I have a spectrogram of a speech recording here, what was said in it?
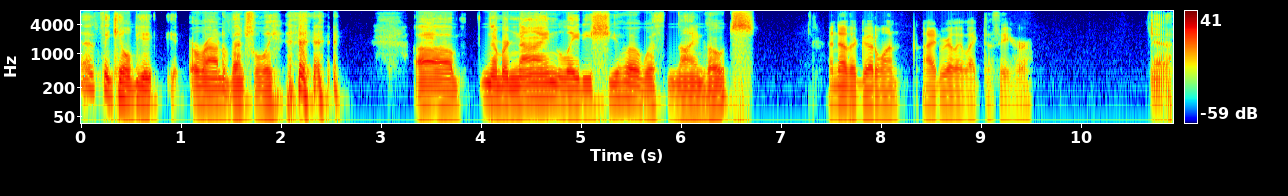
I think he'll be around eventually. uh, number nine, Lady Shiva with nine votes. Another good one. I'd really like to see her. Yeah,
